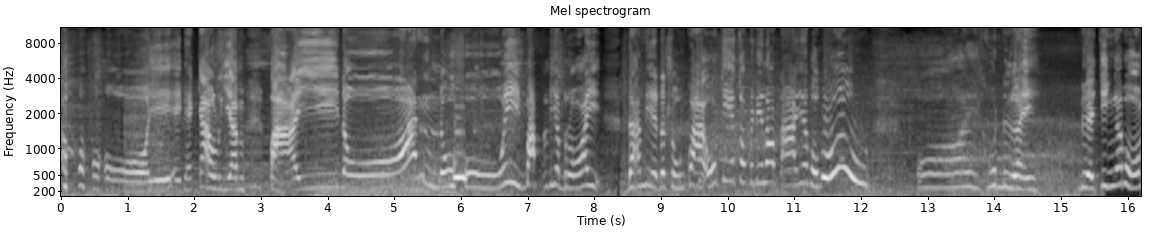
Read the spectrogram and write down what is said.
โอ้โหไอแพ็กเก้าเหลี่ยมไปโดนโอ้โหบับเรียบร้อย ดาเมจมันสูงกว่า โอเคจบไปในรอบตายครับผมโอ้ยโคตรเหนื่อย เหนื่อยจริงครับผม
